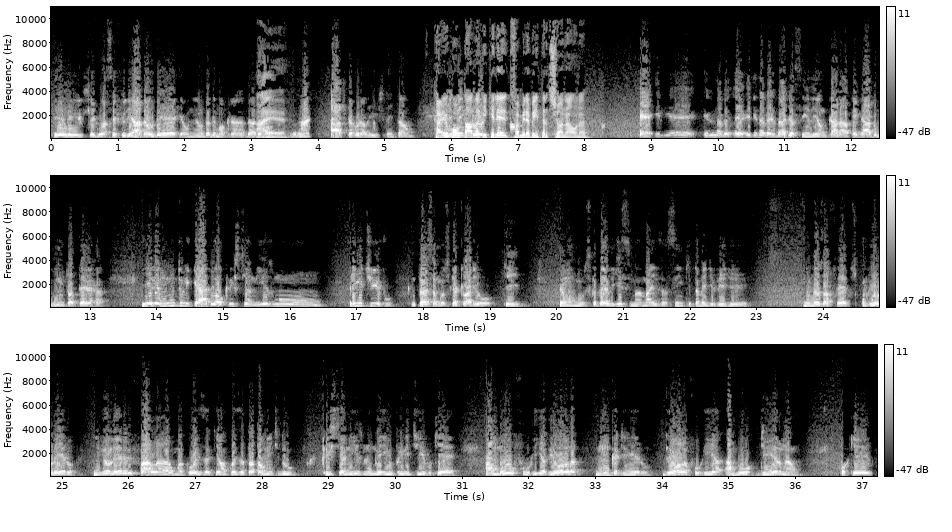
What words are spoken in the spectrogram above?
ele chegou a ser filiado à UDR, a União da Democracia da Ah, é. Democrática Ruralista. Então, Caio contava todo- aqui que ele é de família bem tradicional, né? é, ele é, ele na, é, ele na verdade assim, ele é um cara apegado muito à terra e ele é muito ligado ao cristianismo primitivo. Então essa música Clareou, que é uma música belíssima, mas assim que também divide nos meus afetos com Violeiro. Em Violeiro ele fala uma coisa que é uma coisa totalmente do cristianismo meio primitivo, que é amor, furria, viola, nunca dinheiro. Viola, furria, amor, dinheiro não. Porque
